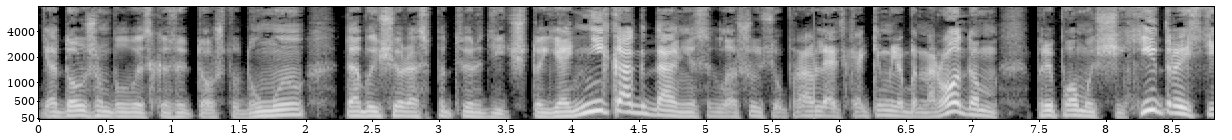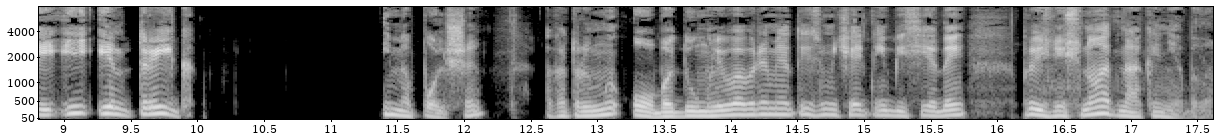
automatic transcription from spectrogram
я должен был высказать то, что думаю, дабы еще раз подтвердить, что я никогда не соглашусь управлять каким-либо народом при помощи хитрости и интриг. Имя Польши, о которой мы оба думали во время этой замечательной беседы, произнесено, однако, не было.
